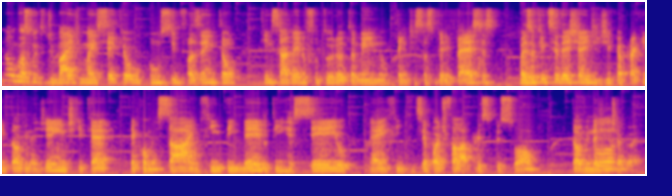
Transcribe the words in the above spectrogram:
Não gosto muito de bike, mas sei que eu consigo fazer, então quem sabe aí no futuro eu também não tente essas peripécias. Mas o que, que você deixa aí de dica para quem está ouvindo a gente, que quer, quer começar, enfim, tem medo, tem receio, É, enfim, o que você pode falar para esse pessoal que tá ouvindo a gente agora?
